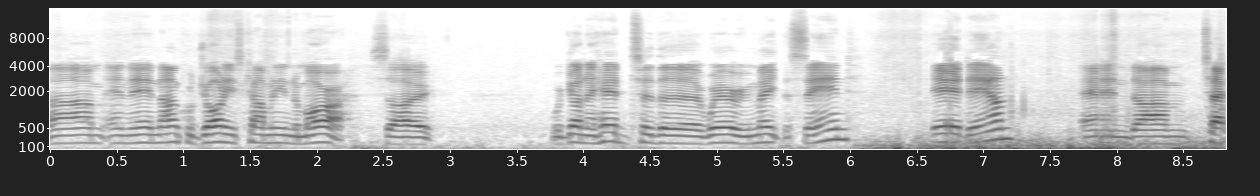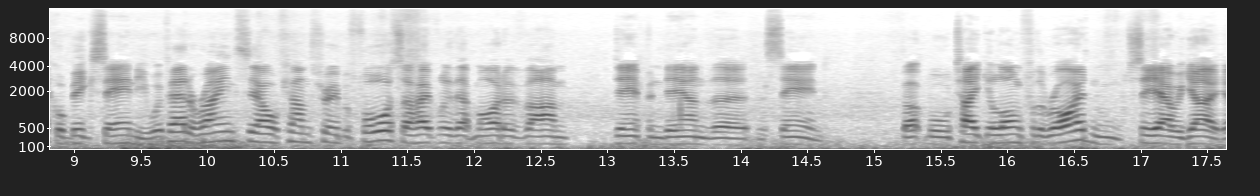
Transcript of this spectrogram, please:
Um, and then Uncle Johnny's coming in tomorrow, so we're going to head to the where we meet the sand, air down, and um, tackle Big Sandy. We've had a rain cell come through before, so hopefully that might have um, dampened down the, the sand. But we'll take you along for the ride and see how we go.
